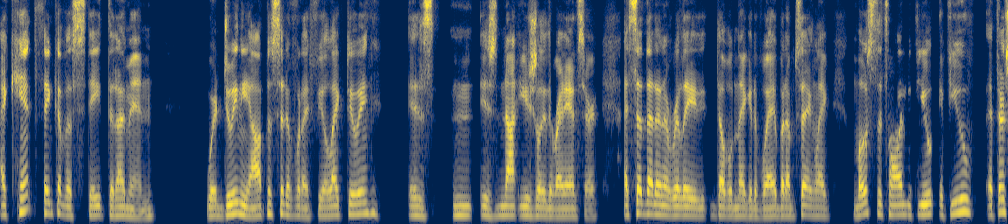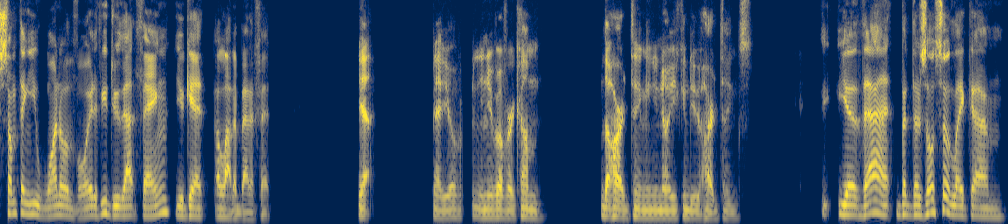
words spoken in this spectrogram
I can't think of a state that I'm in where doing the opposite of what I feel like doing is is not usually the right answer. I said that in a really double negative way, but I'm saying like most of the time, if you if you if there's something you want to avoid, if you do that thing, you get a lot of benefit. Yeah, yeah, you over, and you've overcome the hard thing, and you know you can do hard things. Yeah, that. But there's also like um,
